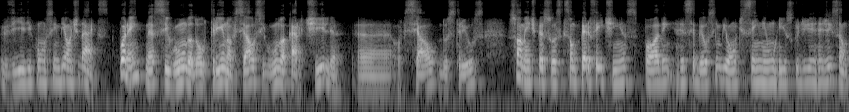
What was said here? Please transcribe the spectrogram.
vive com o simbionte Dax. Porém, né, segundo a doutrina oficial, segundo a cartilha uh, oficial dos trios, somente pessoas que são perfeitinhas podem receber o simbionte sem nenhum risco de rejeição.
